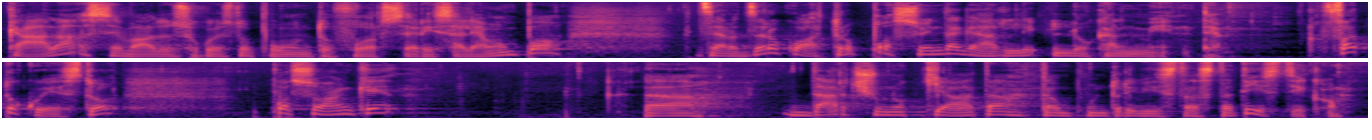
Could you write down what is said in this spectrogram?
cala. Se vado su questo punto forse risaliamo un po' 004 posso indagarli localmente. Fatto questo posso anche uh, darci un'occhiata da un punto di vista statistico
